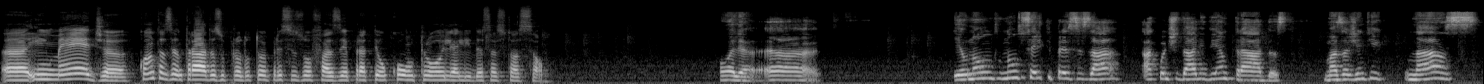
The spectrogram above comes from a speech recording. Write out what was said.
Uh, em média, quantas entradas o produtor precisou fazer para ter o controle ali dessa situação? Olha, uh, eu não, não sei te precisar a quantidade de entradas, mas a gente, nas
